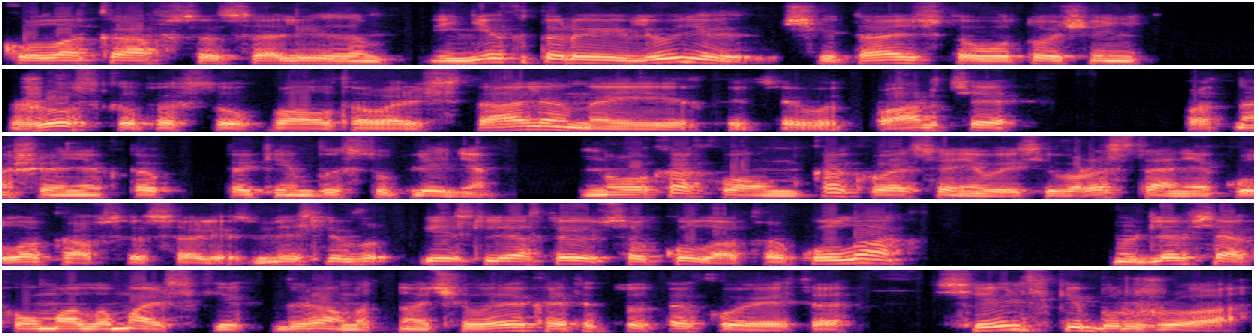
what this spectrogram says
кулака в социализм. И некоторые люди считают, что вот очень жестко поступал товарищ Сталин и эти вот партия по отношению к таким выступлениям. Ну а как вам, как вы оцениваете вырастание кулака в социализм? Если, если остается кулак, а кулак, ну для всякого маломальски грамотного человека, это кто такой? Это сельский буржуа,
